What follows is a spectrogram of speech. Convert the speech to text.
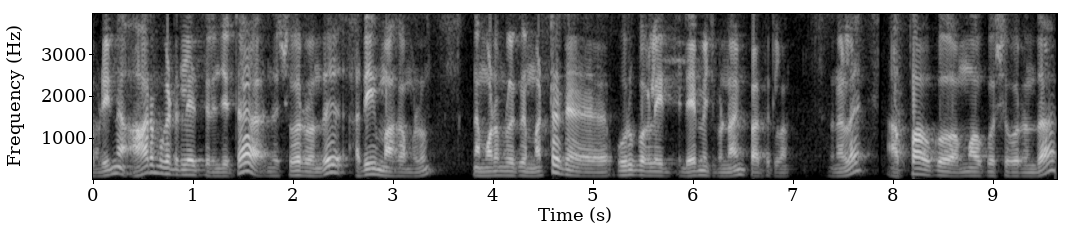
அப்படின்னு ஆரம்ப கட்டத்திலே தெரிஞ்சிட்டா அந்த சுகர் வந்து அதிகமாகாமலும் நம்ம உடம்புல இருக்கிற மற்ற உறுப்புகளை டேமேஜ் பண்ணாமல் பார்த்துக்கலாம். அதனால் அப்பாவுக்கோ அம்மாவுக்கோ சுகர் இருந்தால்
